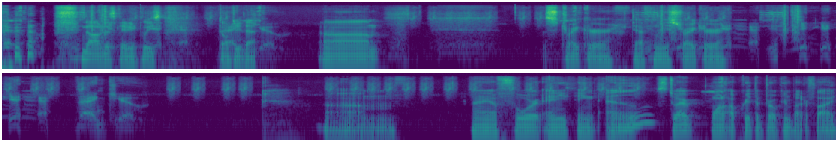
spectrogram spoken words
no, I'm just kidding. Please don't do that. Um, striker, definitely a striker. Thank you. Um, can I afford anything else? Do I want to upgrade the broken butterfly? You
